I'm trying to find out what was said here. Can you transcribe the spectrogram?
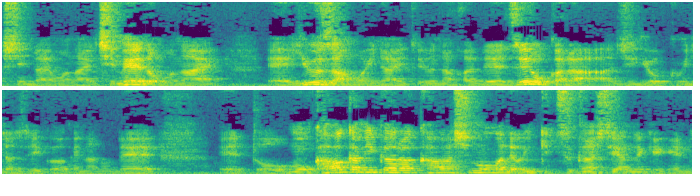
信頼もない、知名度もない、えユーザーもいないという中で、ゼロから事業を組み立てていくわけなので、えっ、と、もう川上から川下までを一気通貫してやんなきゃいけない。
